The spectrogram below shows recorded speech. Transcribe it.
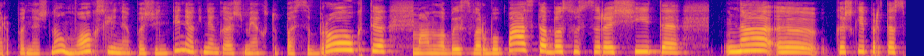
arba, nežinau, mokslinė, pažintinė knyga, aš mėgstu pasibraukti, man labai svarbu pastabą susirašyti. Na, e, kažkaip ir tas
